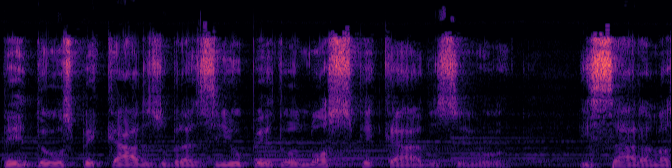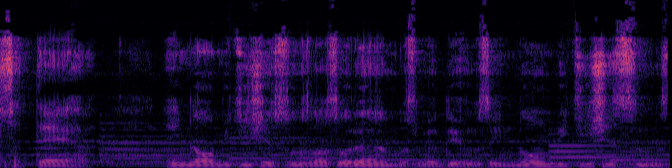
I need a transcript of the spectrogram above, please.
Perdoa os pecados do Brasil, perdoa nossos pecados, Senhor, e sara a nossa terra. Em nome de Jesus nós oramos, meu Deus, em nome de Jesus.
